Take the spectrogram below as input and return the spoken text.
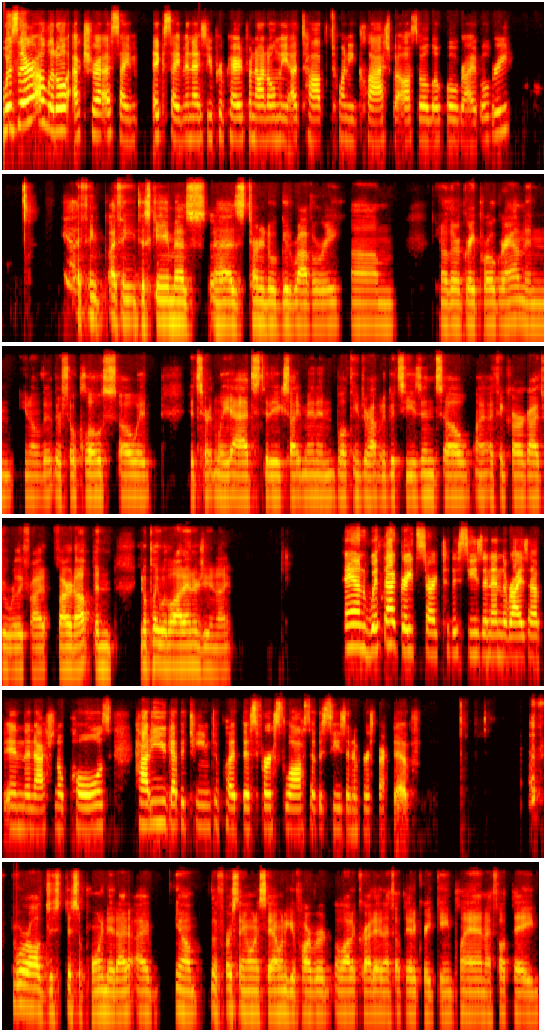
Was there a little extra assi- excitement as you prepared for not only a top 20 clash, but also a local rivalry? Yeah, I think I think this game has has turned into a good rivalry. Um, you know, they're a great program, and you know they're, they're so close. So it it certainly adds to the excitement, and both teams are having a good season. So I, think our guys were really fired fired up, and you know, play with a lot of energy tonight. And with that great start to the season and the rise up in the national polls, how do you get the team to put this first loss of the season in perspective? we're all just disappointed. I, I, you know, the first thing I want to say, I want to give Harvard a lot of credit. I thought they had a great game plan. I thought they,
